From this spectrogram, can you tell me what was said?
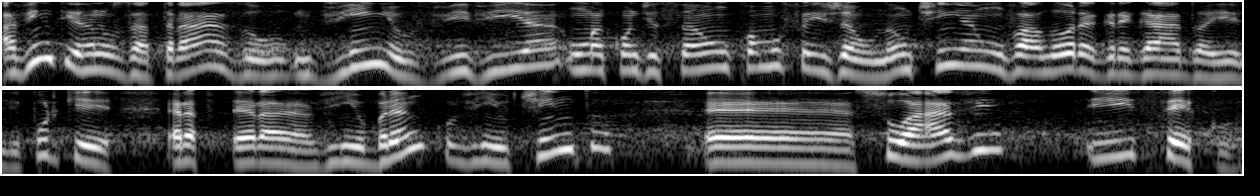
Há 20 anos atrás, o vinho vivia uma condição como o feijão, não tinha um valor agregado a ele. Por quê? Era, era vinho branco, vinho tinto, é, suave e seco.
